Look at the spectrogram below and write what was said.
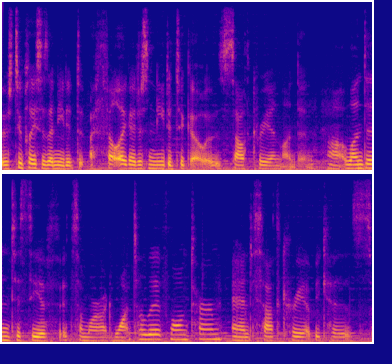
There's two places I needed to, I felt like I just needed to go. It was South Korea and London. Uh, London to see if it's somewhere I'd want to live long term, and South Korea because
